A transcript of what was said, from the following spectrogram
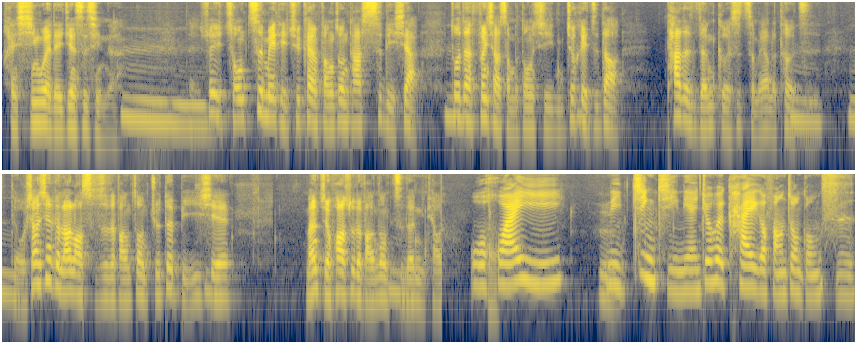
很欣慰的一件事情了，嗯，所以从自媒体去看房仲，他私底下都在分享什么东西，你就可以知道他的人格是怎么样的特质，对，我相信一个老老实实的房仲，绝对比一些满嘴话术的房仲值得你挑。我怀疑。你近几年就会开一个房仲公司，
